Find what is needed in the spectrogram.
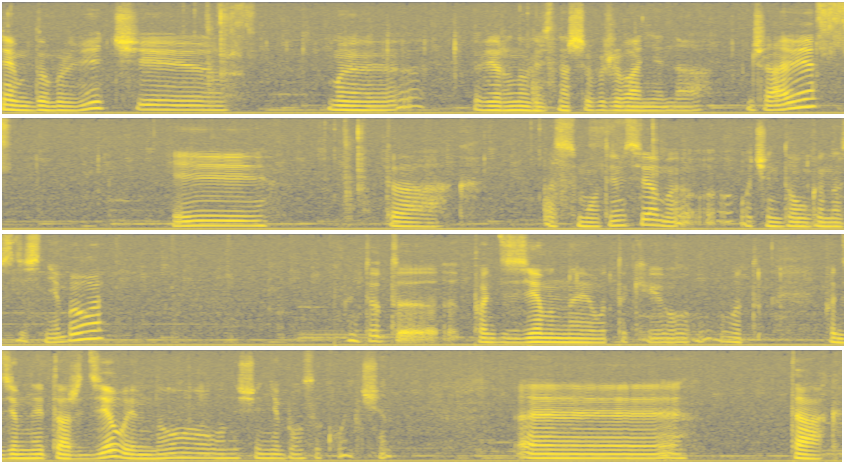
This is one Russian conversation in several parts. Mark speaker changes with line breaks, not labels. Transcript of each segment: Всем добрый вечер. Мы вернулись в наше выживание на Java. И так, осмотримся. Мы очень долго нас здесь не было. И Тут э, подземные вот такие вот подземный этаж делаем, но он еще не был закончен. Э, Так.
